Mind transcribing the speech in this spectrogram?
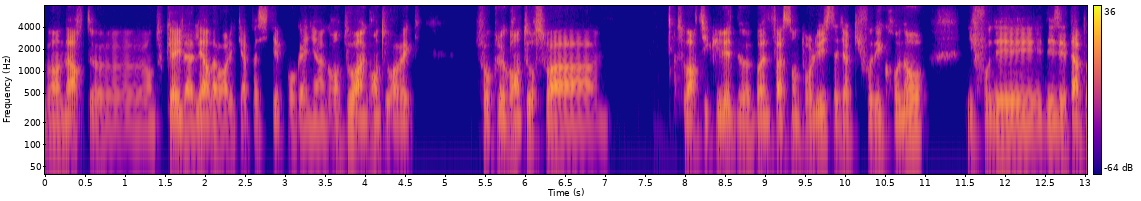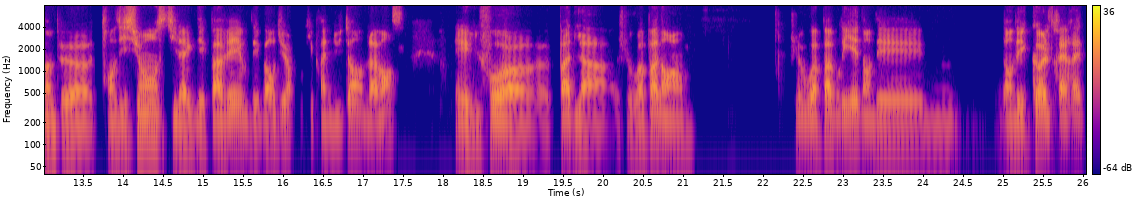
Van Aert en tout cas, il a l'air d'avoir les capacités pour gagner un grand tour. Un grand tour avec, il faut que le grand tour soit, soit articulé de bonne façon pour lui, c'est-à-dire qu'il faut des chronos, il faut des, étapes un peu euh, transition, style avec des pavés ou des bordures pour qu'ils prennent du temps, de l'avance. Et il lui faut euh, pas de la. Je le vois pas dans. Je le vois pas briller dans des dans des cols très raides.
